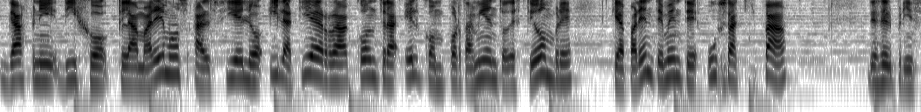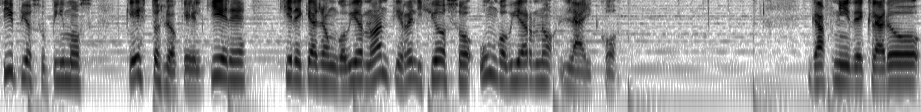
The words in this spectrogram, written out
Gafni dijo, clamaremos al cielo y la tierra contra el comportamiento de este hombre que aparentemente usa kippah. Desde el principio supimos que esto es lo que él quiere, quiere que haya un gobierno antirreligioso, un gobierno laico. Gaffney declaró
